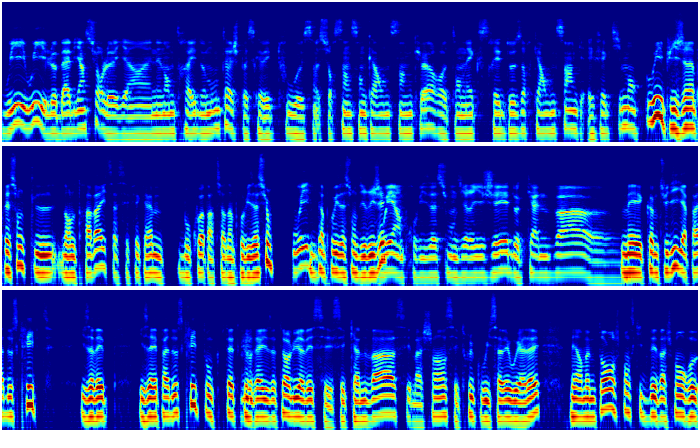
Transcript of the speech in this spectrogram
Oui, oui, le bah bien sûr, le il y a un énorme travail de montage parce qu'avec tout euh, sur 545 heures, euh, t'en extrais 2h45, effectivement. Oui, et puis j'ai l'impression que dans le travail, ça s'est fait quand même beaucoup à partir d'improvisation, Oui, d'improvisation dirigée. oui, improvisation dirigée, de canevas. euh, Mais comme tu dis, il n'y a pas de script. Ils avaient, ils avaient pas de script, donc peut-être que Mm. le réalisateur lui avait ses, ses canevas, ses machins, ses trucs où il savait où il allait. Mais en même temps, je pense qu'il devait vachement, re-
